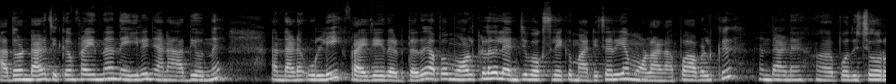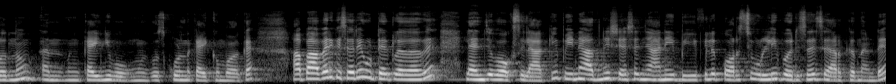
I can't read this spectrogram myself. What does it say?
അതുകൊണ്ടാണ് ചിക്കൻ ഫ്രൈ എന്ന നെയ്യിൽ ഞാൻ ആദ്യം ഒന്ന് എന്താണ് ഉള്ളി ഫ്രൈ ചെയ്തെടുത്തത്. അപ്പോൾ മോൾക്കുള്ളത് ലഞ്ച് ബോക്സിലേക്ക് മാറ്റി. ചെറിയ മോളാണ്. അപ്പോൾ അവൾക്ക് എന്താണ് പൊതിച്ചോറൊന്നും കഴിഞ്ഞു പോകും സ്കൂളിൽ നിന്ന് കഴിക്കുമ്പോഴൊക്കെ. അപ്പോൾ അവർക്ക് ചെറിയ കുട്ടികൾക്കുള്ളത് ലഞ്ച് ബോക്സിലാക്കി. പിന്നെ അതിനുശേഷം ഞാൻ ഈ ബീഫിൽ കുറച്ച് ഉള്ളി പൊരിച്ചത് ചേർക്കുന്നുണ്ട്.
